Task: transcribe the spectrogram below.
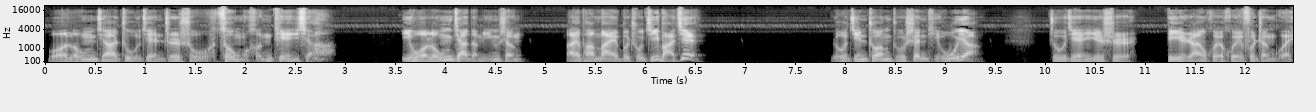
我龙家铸剑之术纵横天下，以我龙家的名声，还怕卖不出几把剑？”如今庄主身体无恙，铸剑一事必然会恢复正轨。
